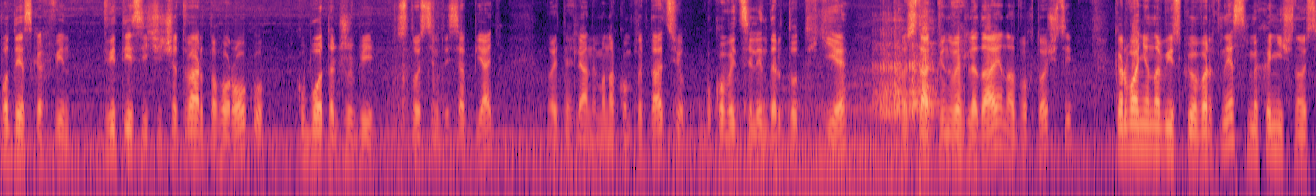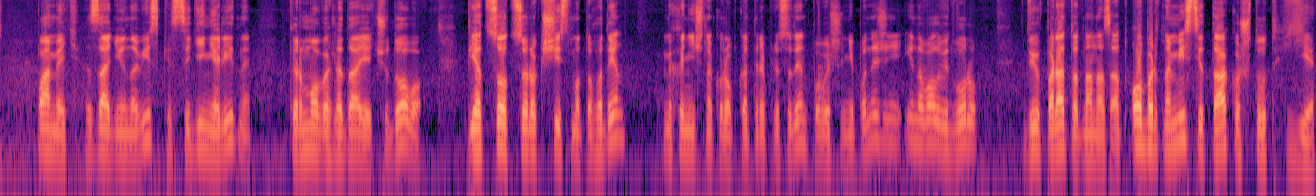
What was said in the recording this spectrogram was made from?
По дисках він 2004 року. Kubota GB 175. Давайте глянемо на комплектацію. Боковий циліндр тут є. Ось так він виглядає на двохточці. Керування навіскою вверх-вниз, механічна ось пам'ять задньої навіски, сидіння рідне, кермо виглядає чудово. 546 мотогодин, механічна коробка 3 плюс 1, повишені понижені і навал відвору дві вперед, одна назад. Оберт на місці також тут є.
